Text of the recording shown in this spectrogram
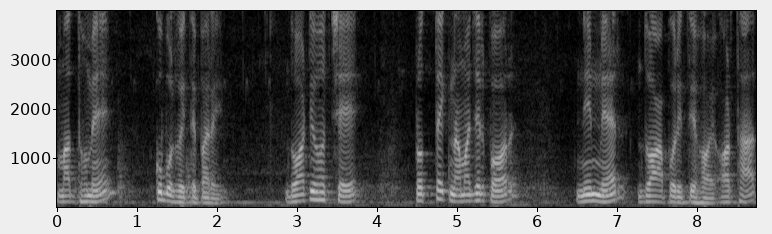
মাধ্যমে কবুল হইতে পারে। দোয়াটি হচ্ছে, প্রত্যেক নামাজের পর নিম্নের দোয়া পড়িতে হয়, অর্থাৎ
